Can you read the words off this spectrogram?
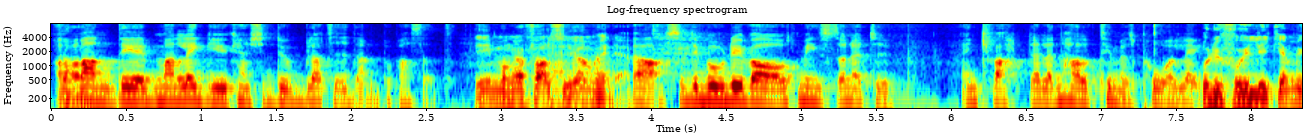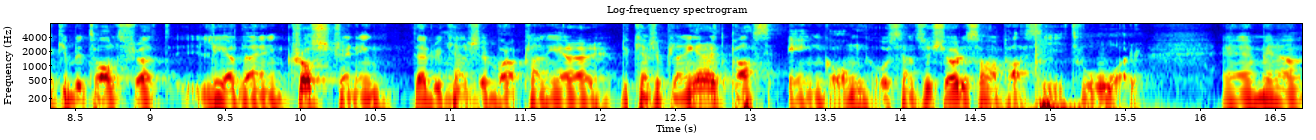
För Ja. man, det, man lägger ju kanske dubbla tiden på passet. I många fall så gör man ju det. Ja, så det borde ju vara åtminstone typ en kvart eller en halvtimmes pålägg. Och du får ju lika mycket betalt för att leda en cross-training där Mm. du kanske bara planerar, du kanske planerar ett pass en gång och sen så kör du samma pass i två år. Eh, Medan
